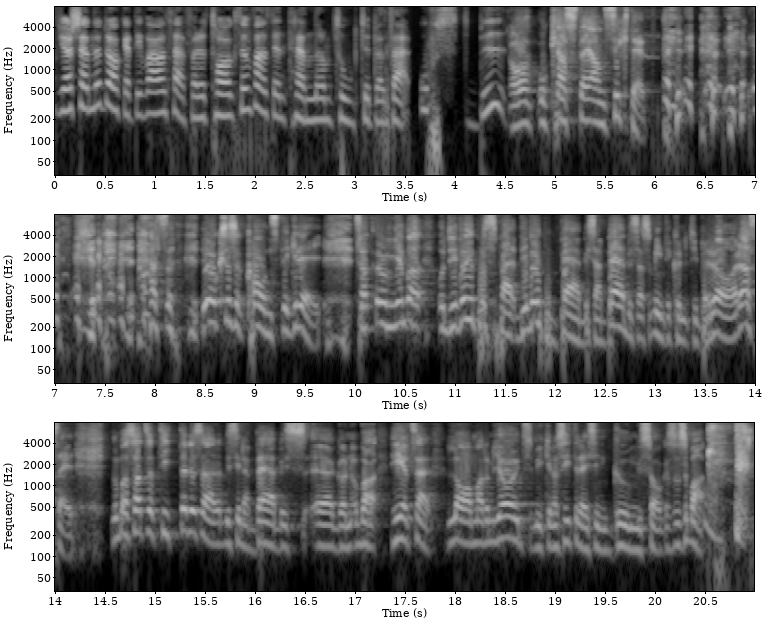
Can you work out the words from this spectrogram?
jag känner dock att det var så här, för ett tag sedan fanns det en trend när de tog typ en så här ostbit. Ja, och kasta i ansiktet. alltså, det är också så konstig grej. Så att ungen bara, och det var ju på, det var ju på bebisar, bebisar som inte kunde typ röra sig. De bara satt och tittade så här med sina bebisögon och bara helt så här lama, de gör ju inte så mycket, de sitter där i sin gungsak och så, så bara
